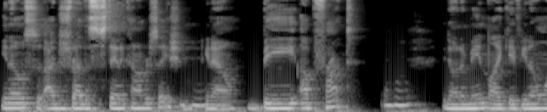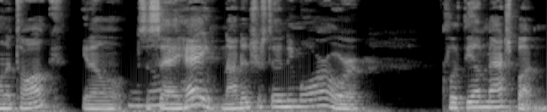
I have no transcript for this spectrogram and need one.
you know, so I just rather sustain a conversation. Mhm. You know, be upfront. Mhm. You know what I mean? Like if you don't want to talk, you know, You to say, talk. hey, not interested anymore, or click the unmatch button.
